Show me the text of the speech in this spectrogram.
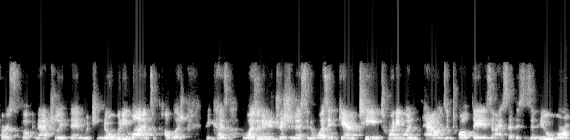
first book, Naturally Thin, which nobody wanted to publish because I wasn't a nutritionist and it wasn't guaranteeing 21 pounds in 12 days. And I said, this is a new world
